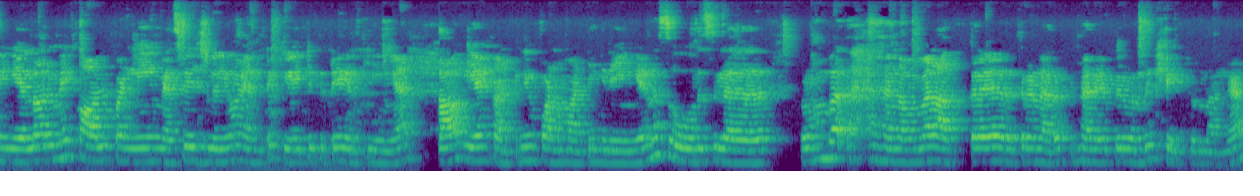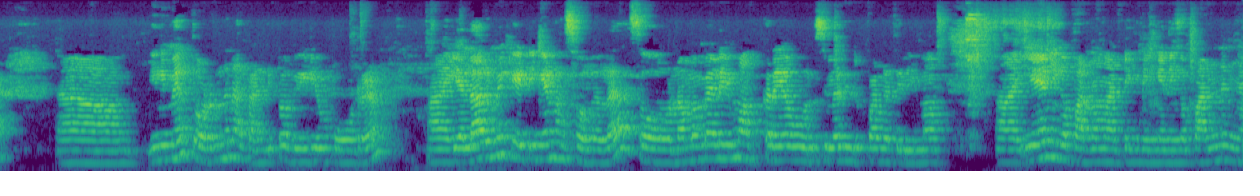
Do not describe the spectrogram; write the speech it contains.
நீங்கள் எல்லாருமே கால் பண்ணி மெசேஜ்லேயும் என்கிட்ட கேட்டுக்கிட்டே இருக்கீங்க. டாக் ஏன் கண்டினியூ பண்ண மாட்டேங்கிறீங்கன்னு ஸோ ஒரு சில ரொம்ப நம்ம மேலே அக்கறையாக இருக்கிற நிறைய நிறைய பேர் வந்து கேட்டிருந்தாங்க. இனிமேல் தொடர்ந்து நான் கண்டிப்பாக வீடியோ போடுறேன். எல்லாருமே கேட்டீங்கன்னு நான் சொல்லலை. ஸோ நம்ம மேலேயும் அக்கறையாக ஒரு சிலர் இருப்பாங்க தெரியுமா? ஏன் நீங்கள் பண்ண மாட்டேங்கிறீங்க? நீங்கள் பண்ணுங்க.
